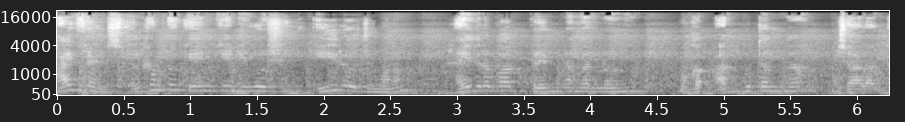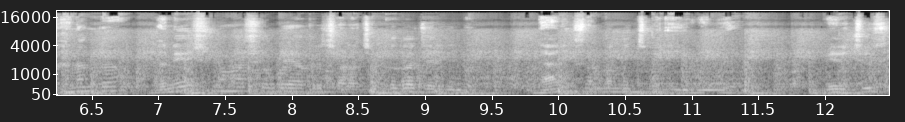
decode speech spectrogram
Hi friends welcome to KNK devotion ఈరోజు మనం హైదరాబాద్ ప్రేమ్ నగర్లోని ఒక అద్భుతంగా చాలా ఘనంగా గణేష్ మహాశోభయాత్ర చాలా చక్కగా జరిగింది. దానికి సంబంధించిన ఈ వీడియో మీరు చూసి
